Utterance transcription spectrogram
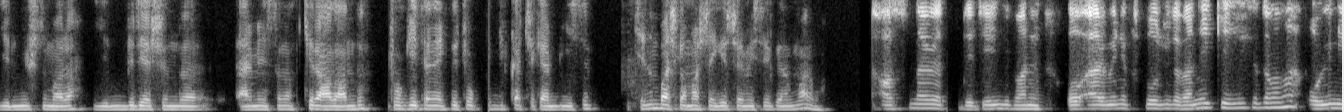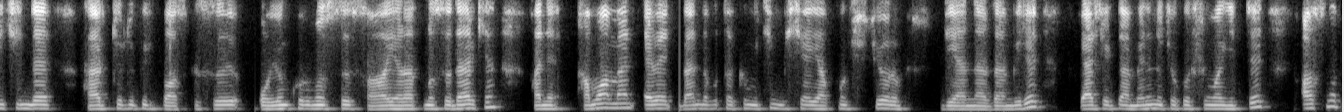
23 numara. 21 yaşında Ermenistan'a kiralandı. Çok yetenekli, çok dikkat çeken bir isim. Senin başka maçla ilgili söylemek istediklerin var mı? Aslında evet dediğin gibi hani o Ermeni futbolcuyu da ben de ilk kez izledim ama oyun içinde her türlü bir baskısı, oyun kurması, saha yaratması derken hani tamamen evet ben de bu takım için bir şey yapmak istiyorum diyenlerden biri. Gerçekten benim de çok hoşuma gitti aslında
